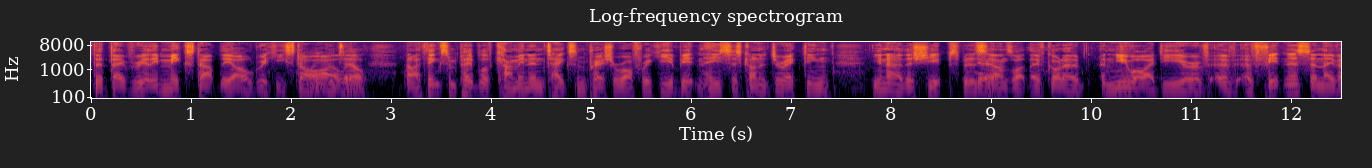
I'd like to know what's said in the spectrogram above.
that they've really mixed up the old Ricky style. And I think some people have come in and take some pressure off Ricky a bit, and he's just kind of directing, you know, the ships. But it Yeah. sounds like they've got a, a new idea of, of, of fitness, and they've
